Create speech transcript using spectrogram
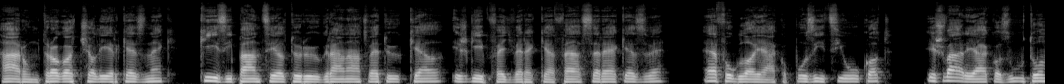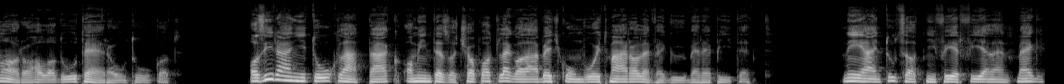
Három tragacsal érkeznek, kézi páncéltörő gránátvetőkkel és gépfegyverekkel felszerelkezve, elfoglalják a pozíciókat, és várják az úton arra haladó teherautókat. Az irányítók látták, amint ez a csapat legalább egy konvojt már a levegőbe repített. Néhány tucatnyi férfi jelent meg,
